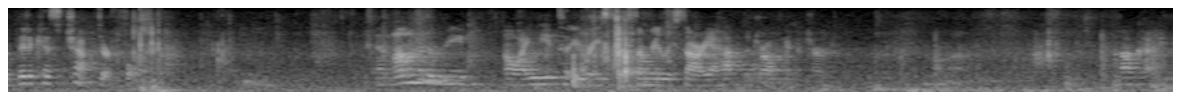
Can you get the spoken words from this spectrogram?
Leviticus chapter 4. And I'm going to read, oh, I need to erase this. I'm really sorry. I have to draw a picture. Okay.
